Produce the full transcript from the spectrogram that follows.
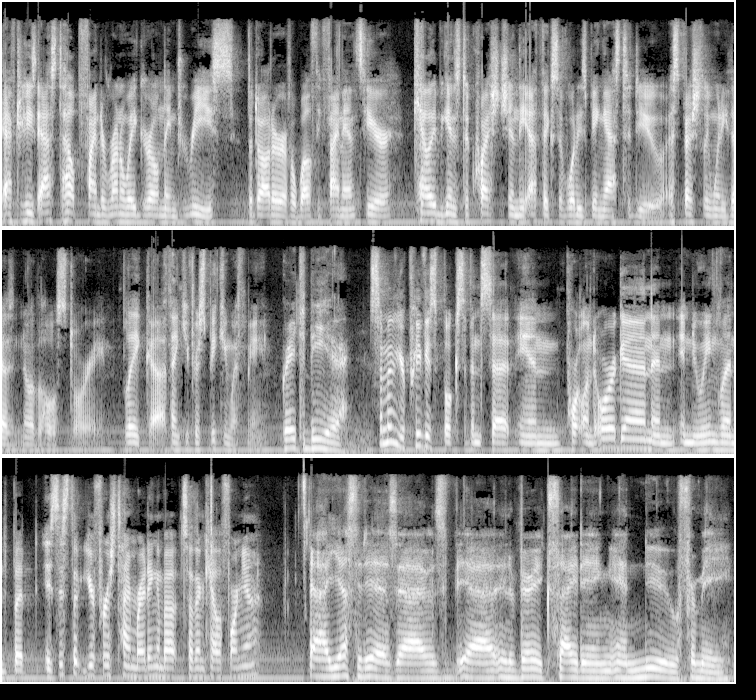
After he's asked to help find a runaway girl named Reese, the daughter of a wealthy financier, Callie begins to question the ethics of what he's being asked to do, especially when he doesn't know the whole story. Blake, uh, thank you for speaking with me. Great to be here. Some of your previous books have been set in Portland, Oregon, and in New England, but is this the, your first time writing about Southern California? Uh, yes, it is. Uh, it was uh, very exciting and new for me.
